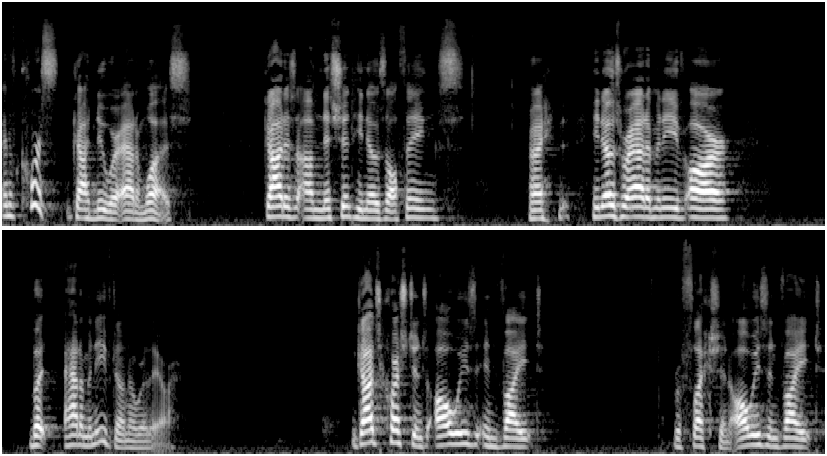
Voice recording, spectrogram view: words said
And of course, God knew where Adam was. God is omniscient, He knows all things, right? He knows where Adam and Eve are, but Adam and Eve don't know where they are. God's questions always invite reflection, always invite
